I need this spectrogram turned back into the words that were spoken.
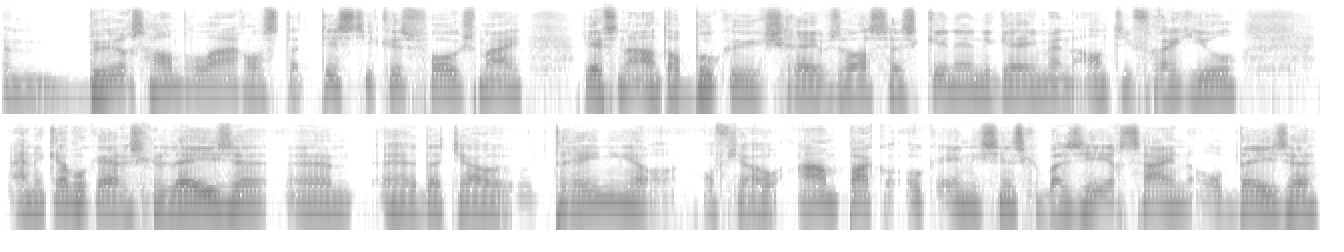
een beurshandelaar of statisticus volgens mij. Die heeft een aantal boeken geschreven, zoals eh, Skin in the Game en Antifragiel. En ik heb ook ergens gelezen ehm, eh, dat jouw trainingen of jouw aanpakken ook enigszins gebaseerd zijn op deze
